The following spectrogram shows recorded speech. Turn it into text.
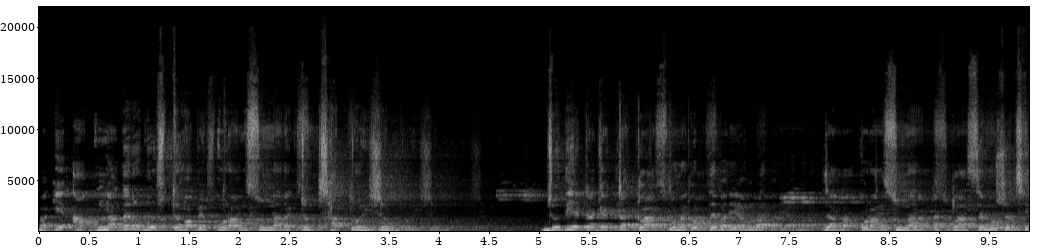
বাকি আপনাদেরও বসতে হবে কোরআন সুন্নার একজন ছাত্র হিসেবে। যদি এটাকে একটা ক্লাস মনে করতে পারি আমরা, যে আমরা কোরআন, সুন্নার একটা ক্লাসে বসেছি,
